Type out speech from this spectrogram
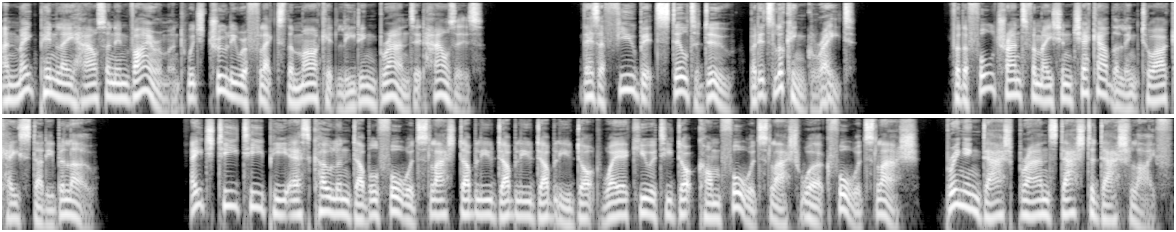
and make Pinley House an environment which truly reflects the market leading brands it houses. There's a few bits still to do, but it's looking great. For the full transformation, check out the link to our case study below. https colon double forward slash www.weareacuity.com forward slash work forward slash bringing dash brands dash to dash life.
